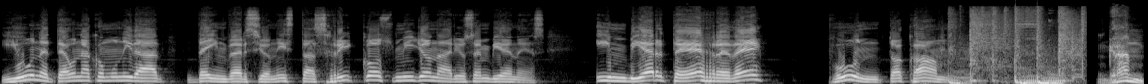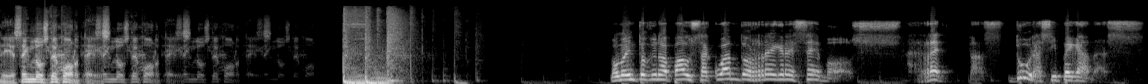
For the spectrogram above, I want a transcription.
y únete a una comunidad de inversionistas ricos millonarios en bienes. InvierteRD.com Grandes en los deportes. Momento de una pausa cuando regresemos. Rectas, duras y pegadas.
